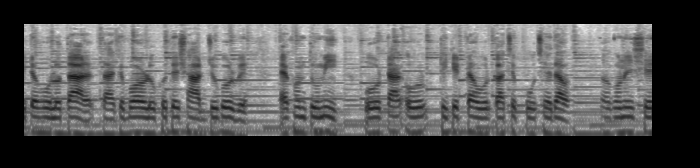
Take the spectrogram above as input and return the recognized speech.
এটা হলো তার, তাকে বড় লোক হতে সাহায্য করবে। এখন তুমি ওটা ওর টিকিটটা ওর কাছে পৌঁছে দাও। তখনই সে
